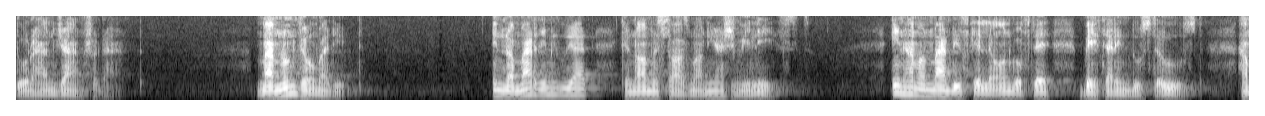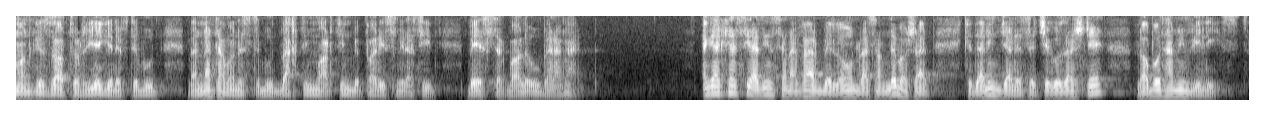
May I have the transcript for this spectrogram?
دور هم جمع شدند. ممنون که اومدید. این را مردی می‌گوید که نام سازمانیش ویلی است این همان مردی است که لئون گفته بهترین دوست اوست. همان که ذات گرفته بود و نتوانسته بود وقتی مارتین به پاریس می رسید به استقبال او برود. اگر کسی از این سه نفر به لون رسانده باشد که در این جلسه چه گذشته لابد همین ویلی است.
